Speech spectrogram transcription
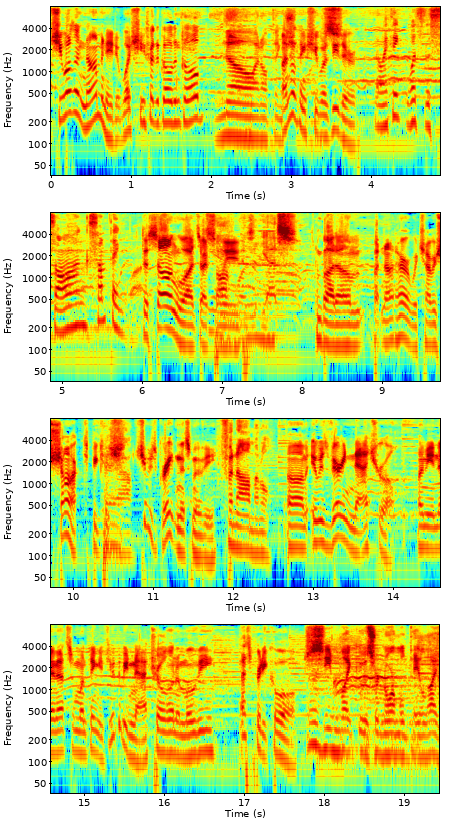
she wasn't nominated, was she, for the Golden Globe? No, I don't think. I don't think she was either. No, I think was the song something was. The song was, I Song believe, was it? Yes. But um, but not her, which I was shocked because Yeah. she, she was great in this movie. Phenomenal. Um, it was very natural. I mean, and that's the one thing. If you could be natural in a movie, that's pretty cool. Seemed like it was her normal day life,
